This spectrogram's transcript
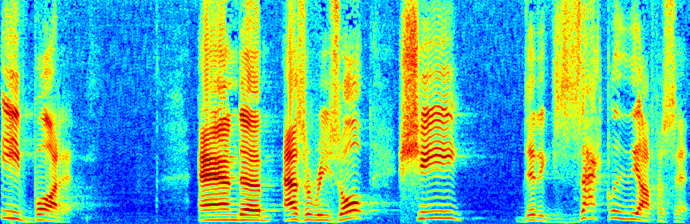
Eve bought it. And uh, as a result, she did exactly the opposite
